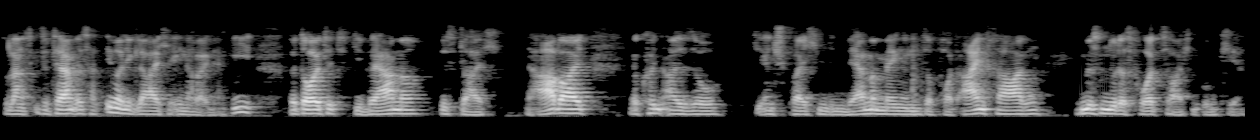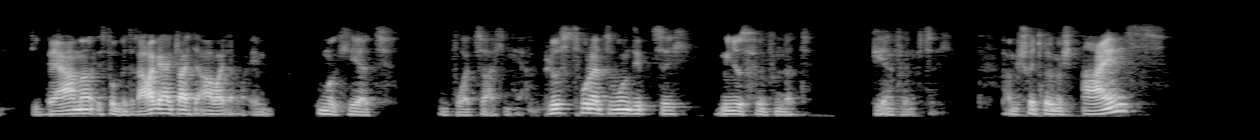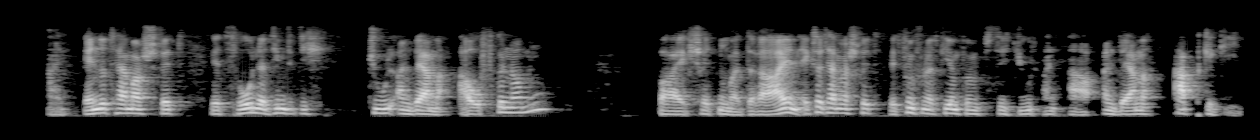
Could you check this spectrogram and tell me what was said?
solange es isotherm ist, hat immer die gleiche innere Energie, bedeutet die Wärme ist gleich der Arbeit. Wir können also die entsprechenden Wärmemengen sofort eintragen, wir müssen nur das Vorzeichen umkehren. Die Wärme ist vom Betrag her gleich der Arbeit, aber eben umgekehrt vom Vorzeichen her. Plus 272 minus 554. Beim Schritt römisch 1, ein endothermer Schritt, wird 277 Joule an Wärme aufgenommen. Bei Schritt Nummer 3, ein exothermer Schritt, wird 554 Joule an, an Wärme abgegeben.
